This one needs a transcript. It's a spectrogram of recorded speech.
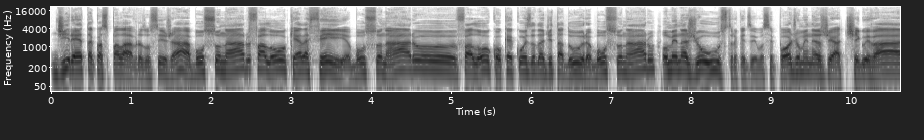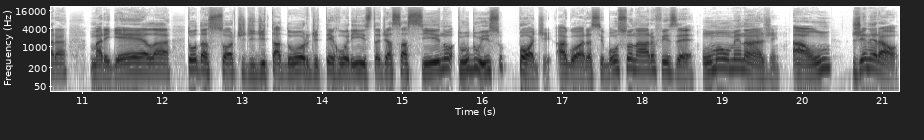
direta com as palavras, ou seja, ah, Bolsonaro falou que ela é feia, Bolsonaro falou qualquer coisa da ditadura, Bolsonaro homenageou Ustra, quer dizer, você pode homenagear Che Guevara, Marighella, toda sorte de ditador, de terrorista, de assassino, tudo isso pode. Agora, se Bolsonaro fizer uma homenagem a um general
